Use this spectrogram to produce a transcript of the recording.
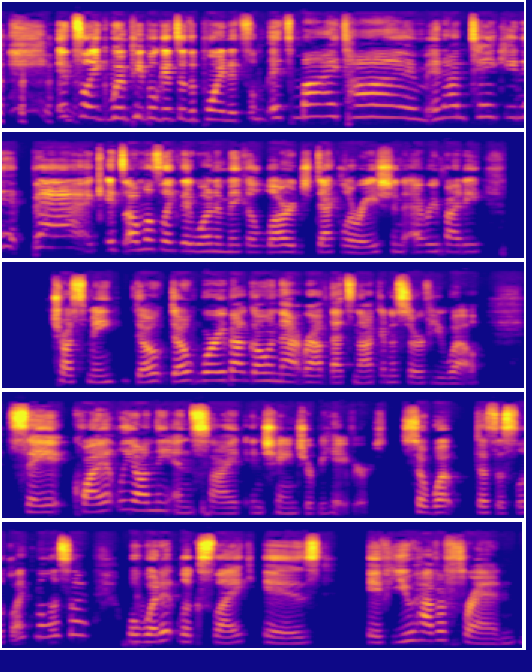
it's like when people get to the point, it's it's my time and I'm taking it back. It's almost like they want to make a large declaration to everybody trust me don't don't worry about going that route. That's not going to serve you well. Say it quietly on the inside and change your behaviors so what does this look like melissa? Well what it looks like is if you have a friend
